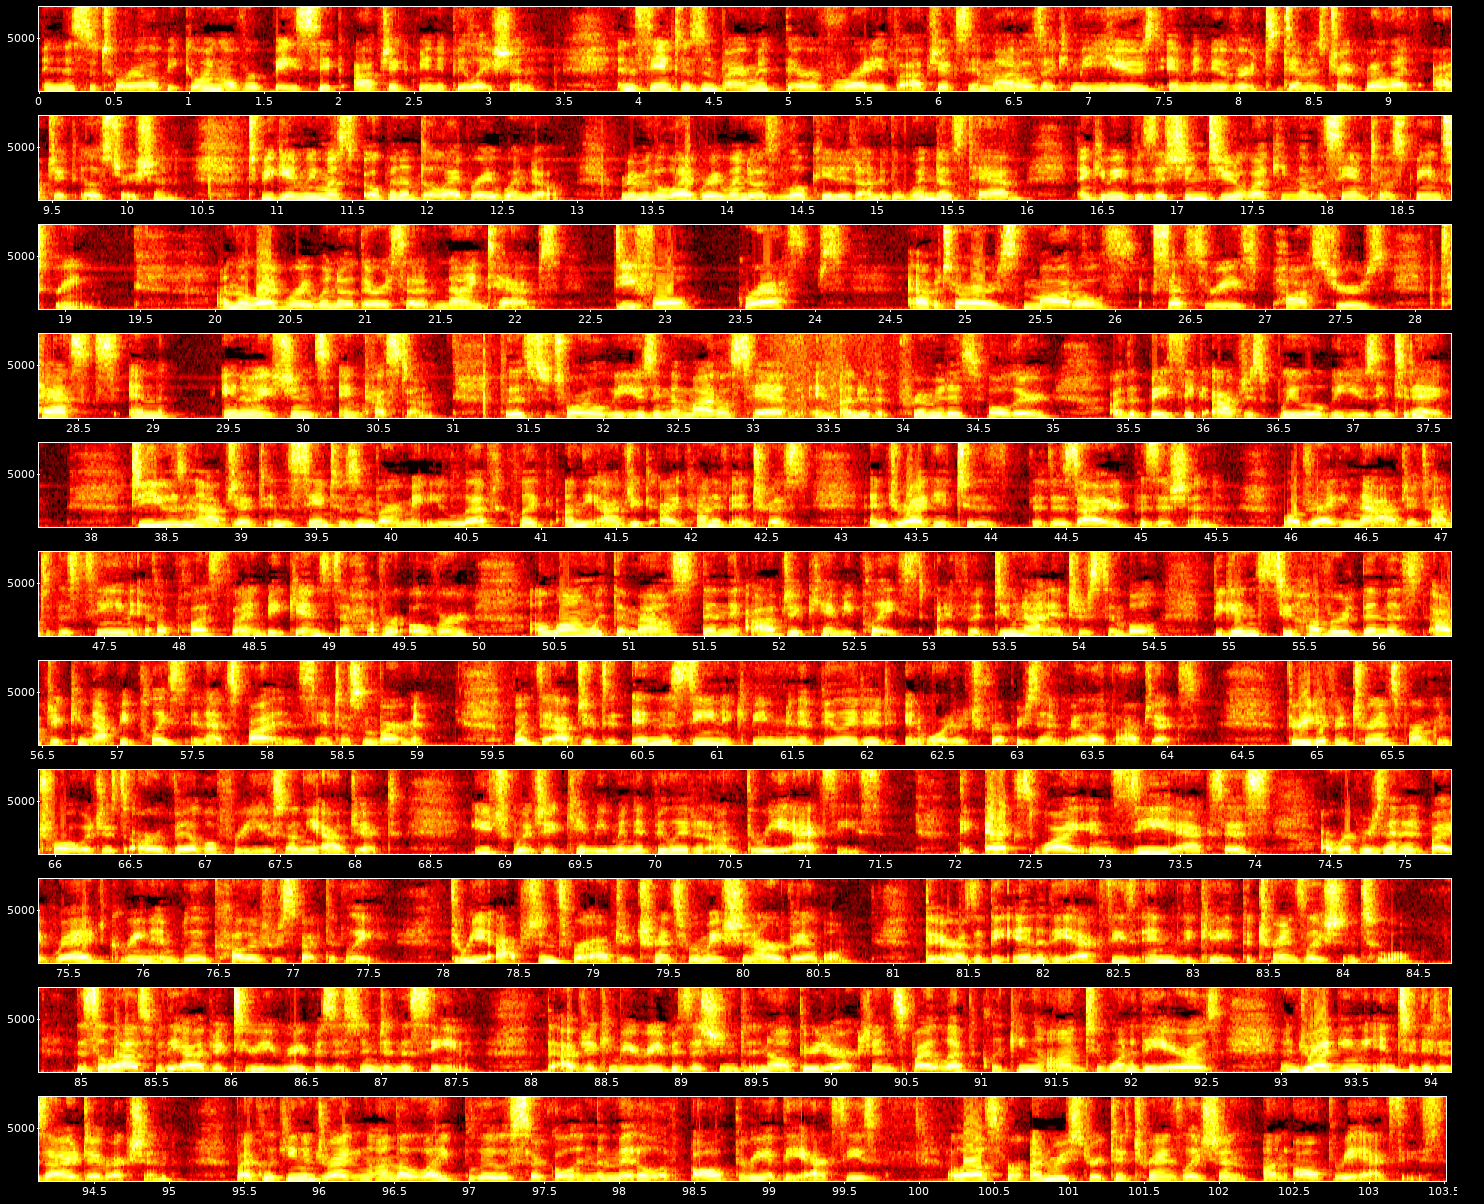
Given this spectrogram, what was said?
In this tutorial, I'll be going over basic object manipulation. In the Santos environment, there are a variety of objects and models that can be used and maneuvered to demonstrate real-life object illustration. To begin, we must open up the library window. Remember, the library window is located under the Windows tab and can be positioned to your liking on the Santos main screen. On the library window, there are a set of nine tabs. Default, Grasps, Avatars, Models, Accessories, Postures, Tasks, and the animations, and custom. For this tutorial, we'll be using the models tab and under the primitives folder are the basic objects we will be using today. To use an object in the Santos environment, you left click on the object icon of interest and drag it to the desired position. While dragging that object onto the scene, if a plus sign begins to hover over along with the mouse, then the object can be placed. But if a do not enter symbol begins to hover, then the object cannot be placed in that spot in the Santos environment. Once the object is in the scene, it can be manipulated in order to represent real-life objects. Three different transform control widgets are available for use on the object. Each widget can be manipulated on three axes. The X, Y, and Z axis are represented by red, green, and blue colors respectively. Three options for object transformation are available. The arrows at the end of the axes indicate the translation tool. This allows for the object to be repositioned in the scene. The object can be repositioned in all three directions by left clicking onto one of the arrows and dragging into the desired direction. By clicking and dragging on the light blue circle in the middle of all three of the axes allows for unrestricted translation on all three axes.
